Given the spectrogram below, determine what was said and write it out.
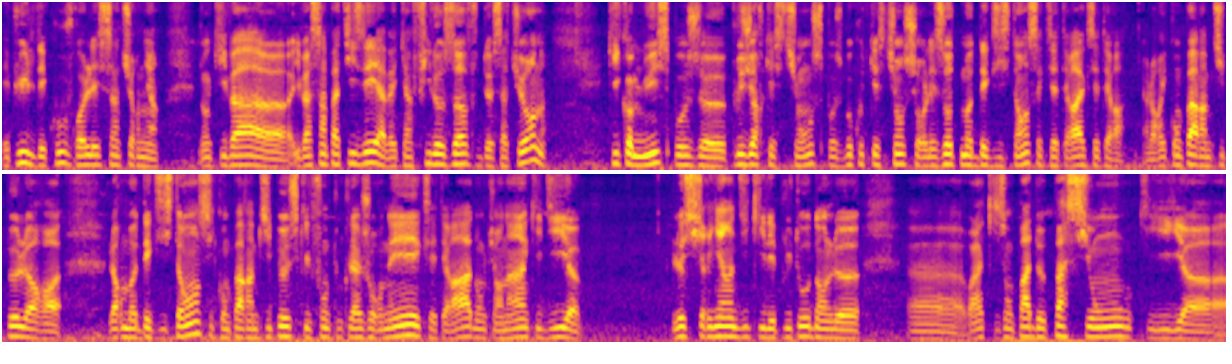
et puis il découvre les Saturniens. Donc il va, euh, il va sympathiser avec un philosophe de Saturne qui, comme lui, se pose euh, plusieurs questions, se pose beaucoup de questions sur les autres modes d'existence, etc., etc. Alors il compare un petit peu leur, euh, leur mode d'existence, il compare un petit peu ce qu'ils font toute la journée, etc. Donc il y en a un qui dit, le Syrien dit qu'il est plutôt dans le euh, voilà, qu'ils n'ont pas de passion, qui euh,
